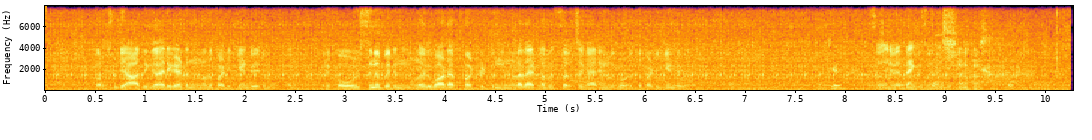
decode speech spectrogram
കുറച്ചുകൂടി ആധികാരികമായിട്ട് നിങ്ങളത് പഠിക്കേണ്ടി വരും. അപ്പം ഒരു കോഴ്സിനെ പറ്റി നിങ്ങൾ ഒരുപാട് എഫേർട്ട് ഇട്ട് നിങ്ങളുടേതായിട്ടുള്ള റിസർച്ച് കാര്യങ്ങൾ കൊടുത്ത് പഠിക്കേണ്ടി വരും. Okay. So thank you so much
